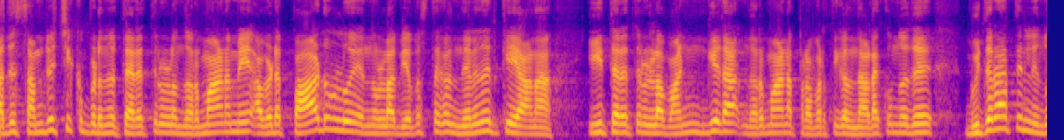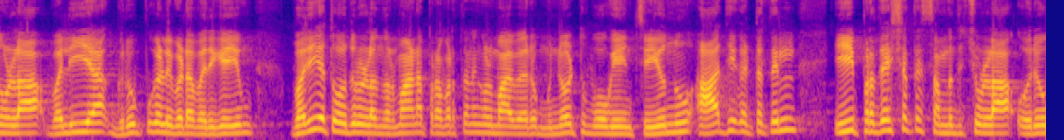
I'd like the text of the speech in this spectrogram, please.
അത് സംരക്ഷിക്കപ്പെടുന്ന തരത്തിലുള്ള നിർമ്മാണമേ അവിടെ പാടുള്ളൂ എന്നുള്ള വ്യവസ്ഥകൾ നിലനിൽക്കെയാണ് ഈ തരത്തിലുള്ള വൻകിട നിർമ്മാണ പ്രവർത്തികൾ നടക്കുന്നത്. ഗുജറാത്തിൽ നിന്നുള്ള വലിയ ഗ്രൂപ്പുകൾ ഇവിടെ വരികയും വലിയ തോതിലുള്ള നിർമ്മാണ പ്രവർത്തനങ്ങളുമായി അവർ മുന്നോട്ട് പോവുകയും ചെയ്യുന്നു. ആദ്യഘട്ടത്തിൽ ഈ പ്രദേശത്തെ സംബന്ധിച്ചുള്ള ഒരു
